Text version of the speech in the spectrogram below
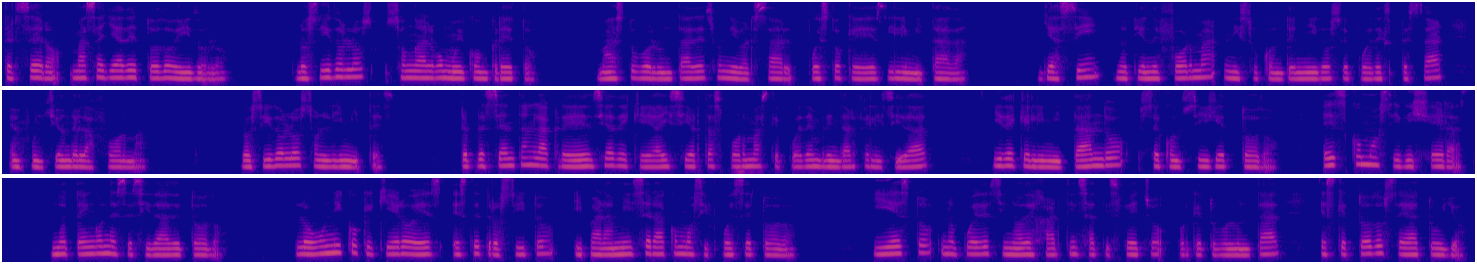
Tercero, más allá de todo ídolo. Los ídolos son algo muy concreto, mas tu voluntad es universal, puesto que es ilimitada, y así no tiene forma ni su contenido se puede expresar en función de la forma. Los ídolos son límites, representan la creencia de que hay ciertas formas que pueden brindar felicidad y de que limitando se consigue todo. Es como si dijeras, no tengo necesidad de todo. Lo único que quiero es este trocito y para mí será como si fuese todo. Y esto no puede sino dejarte insatisfecho porque tu voluntad es que todo sea tuyo.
